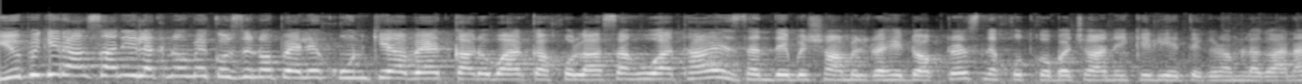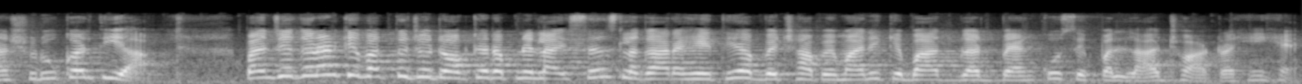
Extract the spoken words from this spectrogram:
यूपी की राजधानी लखनऊ में कुछ दिनों पहले खून के अवैध कारोबार का खुलासा हुआ था। इस धंधे में शामिल रहे डॉक्टर्स ने खुद को बचाने के लिए तिगड़म लगाना शुरू कर दिया। पंजीकरण के वक्त जो डॉक्टर अपने लाइसेंस लगा रहे थे, अब वे छापेमारी के बाद ब्लड बैंकों से पल्ला झाड़ रहे हैं।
